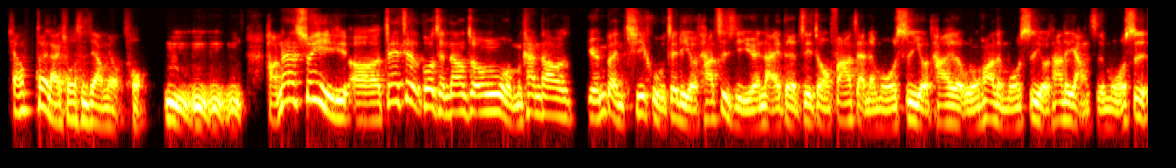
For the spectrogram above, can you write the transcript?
相对来说是这样，没有错。嗯嗯嗯嗯，好，那所以呃，在这个过程当中，我们看到原本七股这里有它自己原来的这种发展的模式，有它的文化的模式，有它的养殖模式。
